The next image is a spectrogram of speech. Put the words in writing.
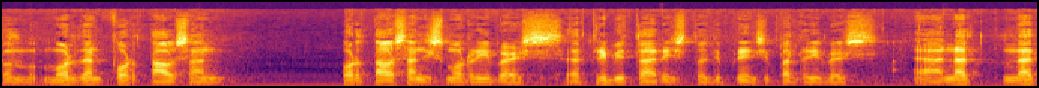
um, more than 4,000 4,000 small rivers, uh, tributaries to the principal rivers. Uh, not not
